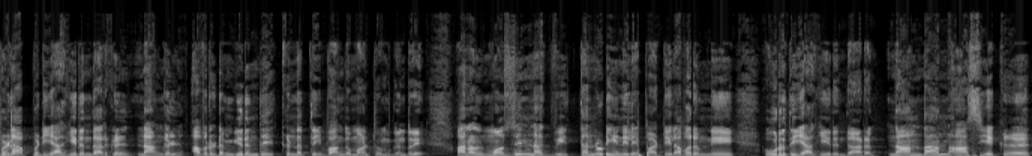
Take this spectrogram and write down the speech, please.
விடாப்பிடியாக இருந்தார்கள். நாங்கள் அவரிடம் இருந்து கிண்ணத்தை வாங்க மாட்டோம் என்று. ஆனால் மொசின் நக்வி தன்னுடைய நிலைப்பாட்டில் அவரும் நீ உறுதியாக இருந்தார். நான் தான் ஆசிய க-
